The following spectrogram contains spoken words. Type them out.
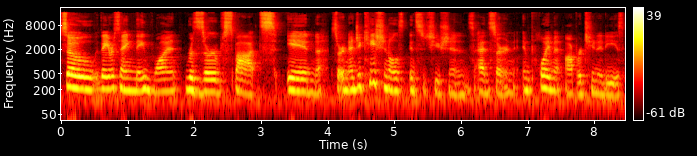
So they were saying they want reserved spots in certain educational institutions and certain employment opportunities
